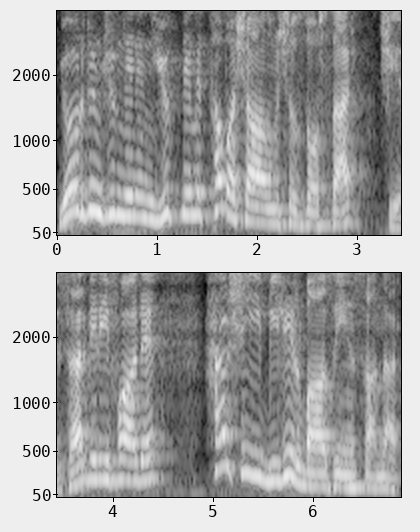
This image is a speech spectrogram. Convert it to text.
Gördüm cümlenin yüklemi ta başa almışız dostlar. Şiirsel bir ifade. Her şeyi bilir bazı insanlar.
